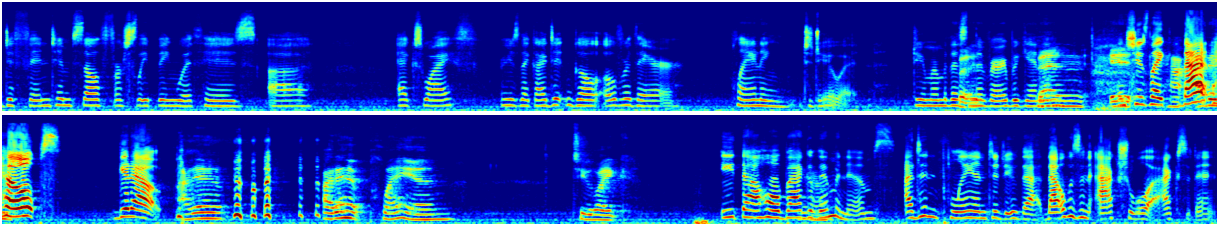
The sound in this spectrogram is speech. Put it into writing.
defend himself for sleeping with his uh, ex-wife. Or he's like, I didn't go over there planning to do it. Do you remember this in the very beginning? And she's like, ha- that helps. Get out. I didn't. I didn't plan to like. Eat that whole bag of M&Ms. I didn't plan to do that. That was an actual accident.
